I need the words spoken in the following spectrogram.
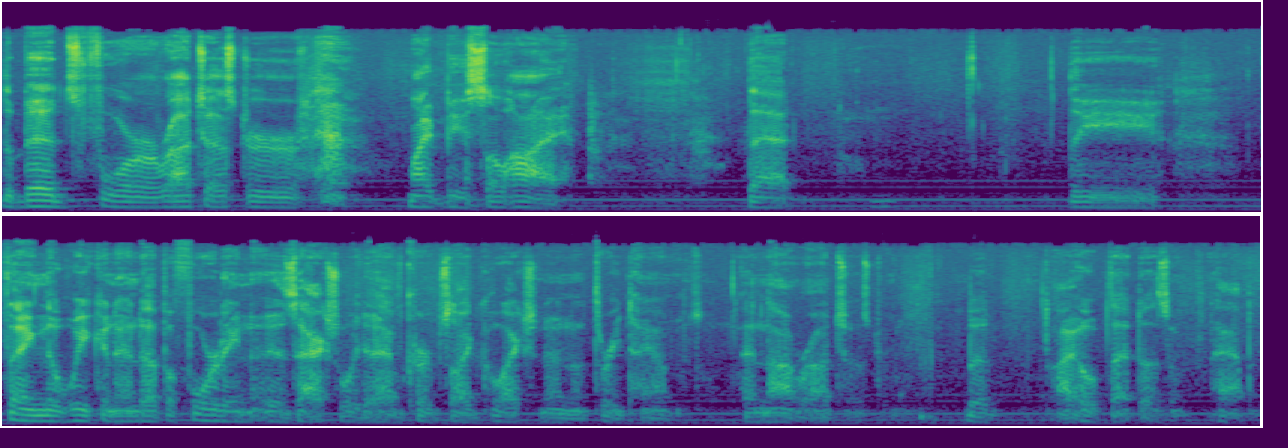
the bids for Rochester might be so high that the thing that we can end up affording is actually to have curbside collection in the three towns and not Rochester. But I hope that doesn't happen.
